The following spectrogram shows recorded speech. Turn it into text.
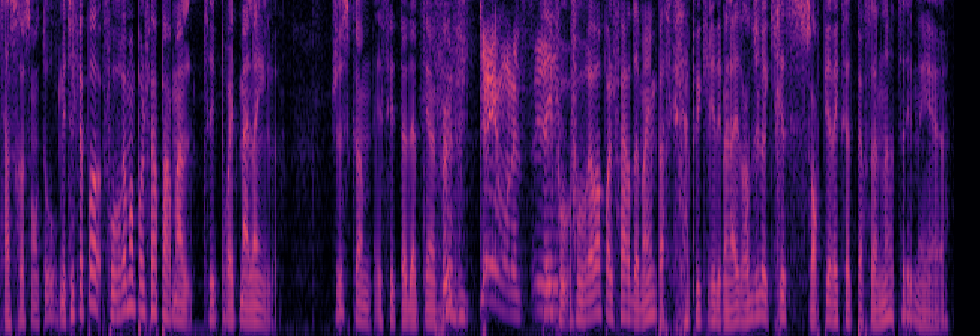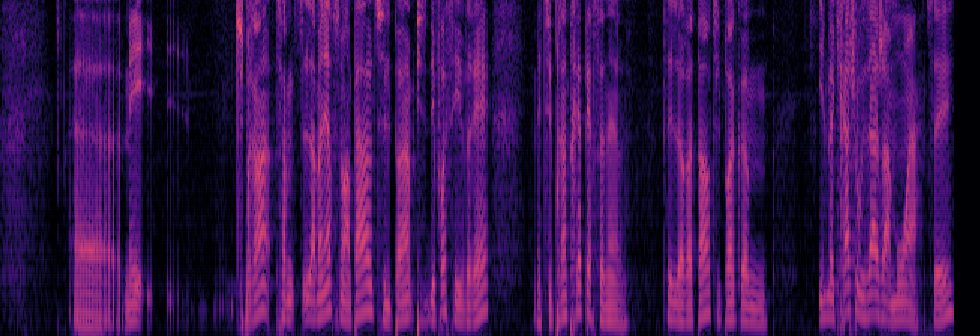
ça sera son tour. Mais tu le fais pas, faut vraiment pas le faire par mal, tu sais, pour être malin, là. Juste comme essayer de t'adapter un peu. Tu sais, faut, faut vraiment pas le faire de même parce que ça peut créer des malaises. Rendu là, Chris sort plus avec cette personne-là, tu sais, mais. euh, euh, mais tu prends. ça la manière dont tu m'en parles, tu le prends. Puis des fois, c'est vrai, mais tu le prends très personnel. Tu sais, le retard, tu le prends comme. Il me crache au visage à moi, tu sais.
